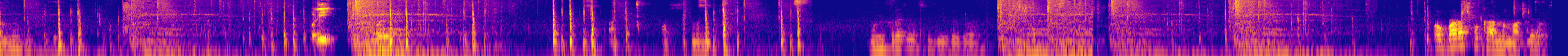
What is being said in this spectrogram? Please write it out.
Oi. Oi. Ah, nossa, morri. Morri três vezes seguidas agora. Ô, bora focar no Matheus?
